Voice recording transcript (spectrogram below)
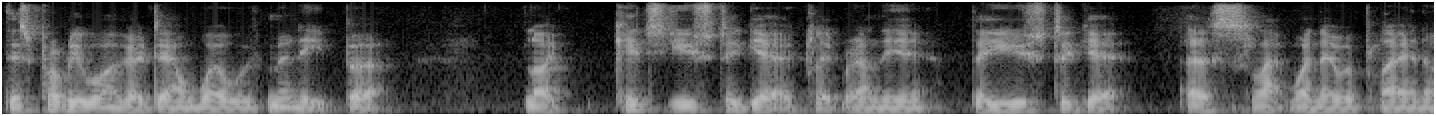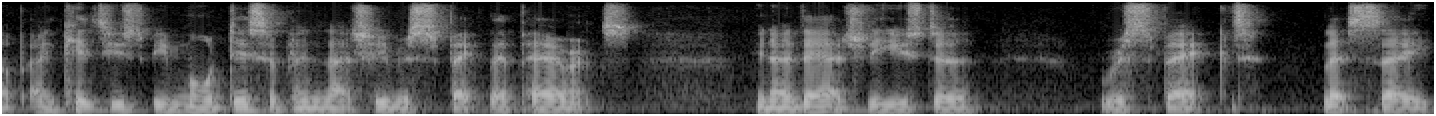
this probably won't go down well with many, but like kids used to get a clip around the ear. They used to get a slap when they were playing up, and kids used to be more disciplined and actually respect their parents. You know, they actually used to respect, let's say,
